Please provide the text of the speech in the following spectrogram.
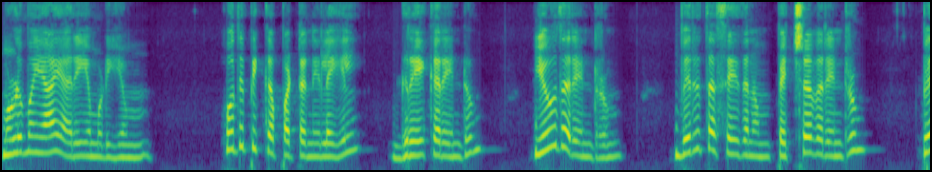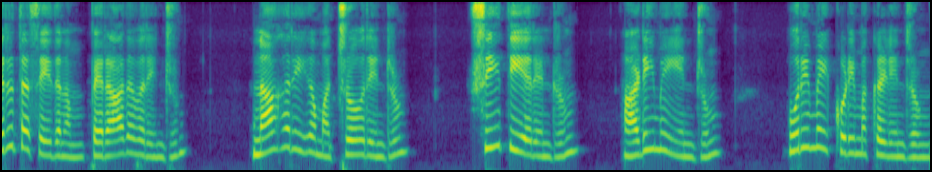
முழுமையாய் அறிய முடியும். புதுப்பிக்கப்பட்ட நிலையில் கிரேக்கர் என்றும் யூதர் என்றும் விருத்த சேதனம் பெற்றவர் என்றும் விருத்த சேதனம் பெறாதவர் என்றும் நாகரிகமற்றோர் என்றும் சீத்தியர் என்றும் அடிமை என்றும் உரிமை குடிமக்கள் என்றும்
